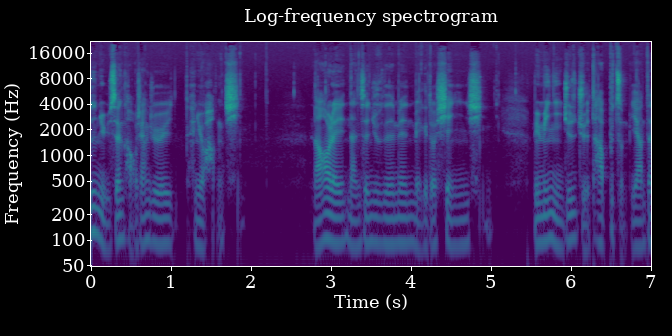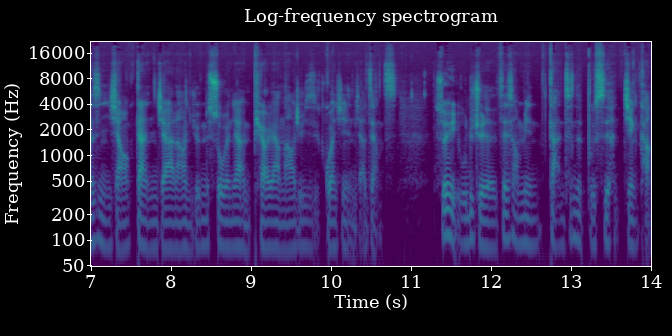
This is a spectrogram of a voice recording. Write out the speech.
是女生好像就会很有行情，然后嘞，男生就在那边每个都献殷勤。明明你就是觉得他不怎么样，但是你想要干人家，然后你就说人家很漂亮，然后就一直关心人家这样子，所以我就觉得在上面干真的不是很健康。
